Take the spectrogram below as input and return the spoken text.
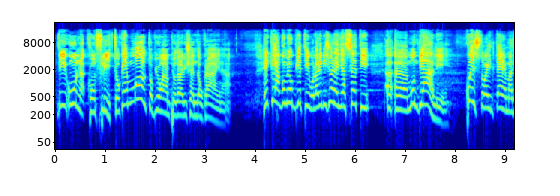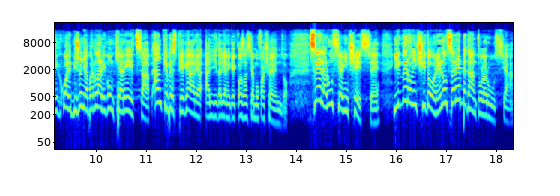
di un conflitto che è molto più ampio della vicenda ucraina e che ha come obiettivo la revisione degli assetti eh, eh, mondiali. Questo è il tema del quale bisogna parlare con chiarezza, anche per spiegare agli italiani che cosa stiamo facendo. Se la Russia vincesse, il vero vincitore non sarebbe tanto la Russia,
